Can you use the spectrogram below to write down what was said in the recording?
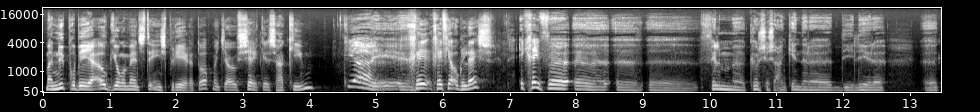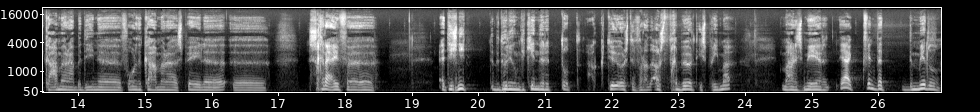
Maar nu probeer jij ook jonge mensen te inspireren, toch? Met jouw Circus Hakim. Ja. Uh, geef jij ook les? Ik geef uh, filmcursussen aan kinderen die leren camera bedienen, voor de camera spelen, schrijven. Het is niet de bedoeling om die kinderen tot acteurs te veranderen. Als het gebeurt, is prima. Maar het is meer, ja, ik vind dat de middel,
